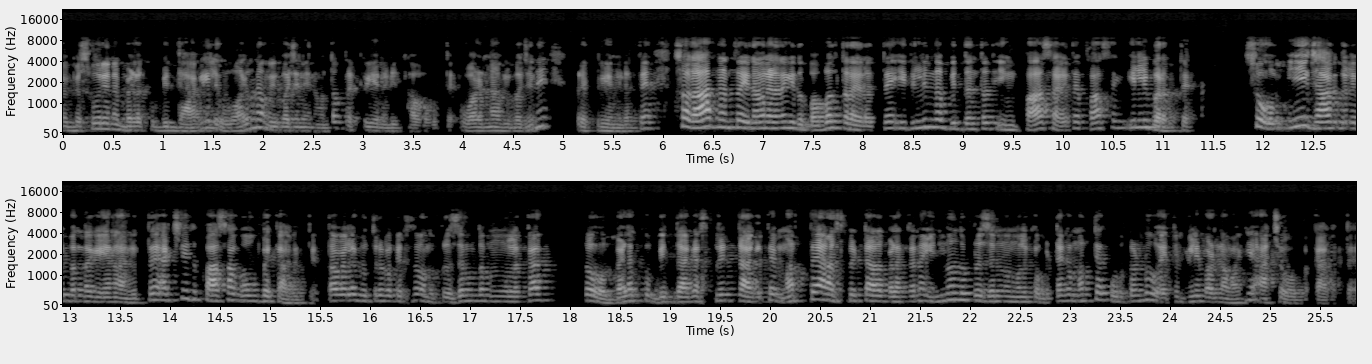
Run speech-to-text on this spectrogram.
ಸೂರ್ಯನ ಬೆಳಕು ಬಿದ್ದಾಗ ಇಲ್ಲಿ ವರ್ಣ ವಿಭಜನೆ ಅನ್ನುವಂಥ ಪ್ರಕ್ರಿಯೆ ನಡೀತಾ ಹೋಗುತ್ತೆ. ವರ್ಣ ವಿಭಜನೆ ಪ್ರಕ್ರಿಯೆ ನಡೆಯುತ್ತೆ. ಸೊ ಅದಾದ ನಂತರ ನಾವು ಹೇಳಿದಂಗೆ ಇದು ಬಬಲ್ ತರ ಇರುತ್ತೆ. ಇದು ಇಲ್ಲಿಂದ ಬಿದ್ದಂತದ್ದು ಹಿಂಗ್ ಪಾಸ್ ಆಗುತ್ತೆ ಪಾಸ್ ಆಗಿ ಇಲ್ಲಿ ಬರುತ್ತೆ. ಸೊ ಈ ಜಾಗದಲ್ಲಿ ಬಂದಾಗ ಏನಾಗುತ್ತೆ? ಆಕ್ಚುಲಿ ಇದು ಪಾಸ್ ಆಗಿ ಹೋಗ್ಬೇಕಾಗುತ್ತೆ. ತಾವೆಲ್ಲ ಗೊತ್ತಿರ್ಬೇಕಾದ್ರೆ ಒಂದು ಪ್ರಿಸಮ್ದ ಮೂಲಕ ಸೊ ಬೆಳಕು ಬಿದ್ದಾಗ ಸ್ಪ್ಲಿಟ್ ಆಗುತ್ತೆ. ಮತ್ತೆ ಆ ಸ್ಪ್ಲಿಟ್ ಆದ ಬೆಳಕನ್ನ ಇನ್ನೊಂದು ಪ್ರಿಸಮ್ ಮೂಲಕ ಬಿಟ್ಟಾಗ ಮತ್ತೆ ಕೂಡ್ಕೊಂಡು ಆಯ್ತು ಬಿಳಿ ಬಣ್ಣವಾಗಿ ಆಚೆ ಹೋಗ್ಬೇಕಾಗುತ್ತೆ.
